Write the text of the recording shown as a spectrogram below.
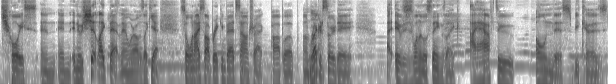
choice and and and it was shit like that, man, where I was like, yeah. So when I saw Breaking Bad soundtrack pop up on Yeah. Record Store Day, it was just one of those things like I have to own this because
